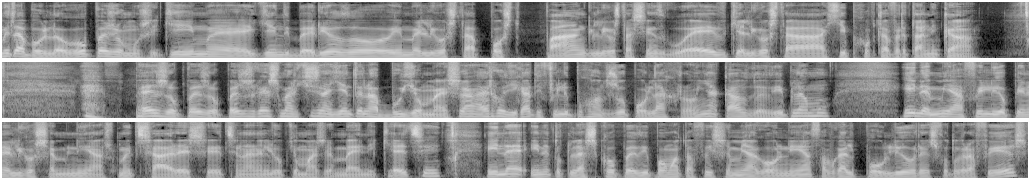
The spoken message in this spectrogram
Μην τα απολογώ, παίζω μουσική, είμαι εκείνη την περίοδο είμαι λίγο στα post-punk, λίγο στα synth-wave και λίγο στα hip-hop τα βρετανικά. Ε, Παίζω, παίζω, παίζω. Σιγά με αρχίζει να γίνεται ένα μπούγιο μέσα. Έρχονται και κάτι φίλοι που έχουν ζω πολλά χρόνια, κάθονται δίπλα μου. Είναι μια φίλη η οποία είναι λίγο σεμνή, ας πούμε, της αρέσει έτσι να είναι λίγο πιο μαζεμένη και έτσι. Είναι, είναι το κλασικό παιδί που άμα το αφήσει σε μια γωνία θα βγάλει πολύ ωραίες φωτογραφίες.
